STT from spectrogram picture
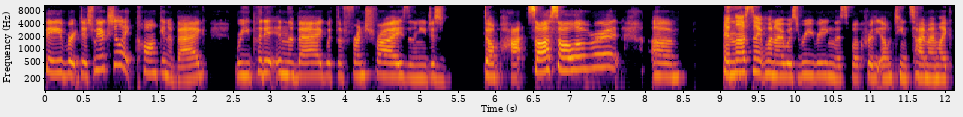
favorite dish. We actually like conch in a bag where you put it in the bag with the french fries and then you just dump hot sauce all over it. Um, and last night when I was rereading this book for the umpteenth time, I'm like,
